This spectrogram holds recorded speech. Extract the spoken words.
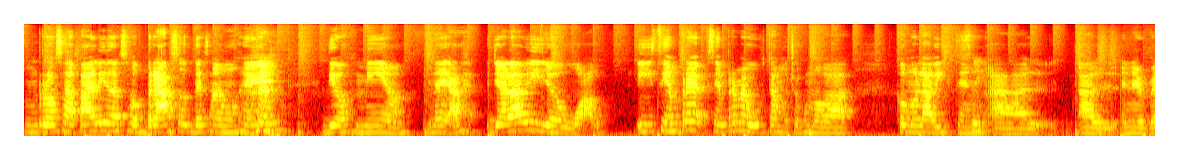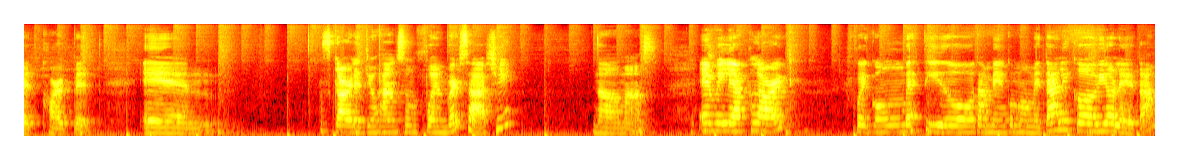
Un rosa pálido, esos brazos de esa mujer. Dios mío. Ah, Yo la vi yo, wow. Y siempre, siempre me gusta mucho cómo va, cómo la visten Sí. al, al, en el red carpet. Em, Scarlett Johansson fue en Versace, nada más. Emilia Clarke fue con un vestido también como metálico violeta.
